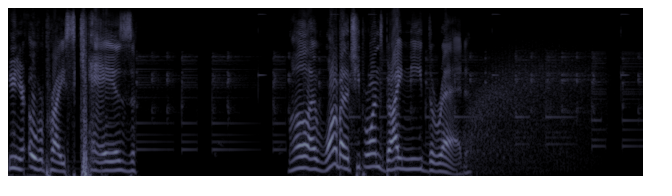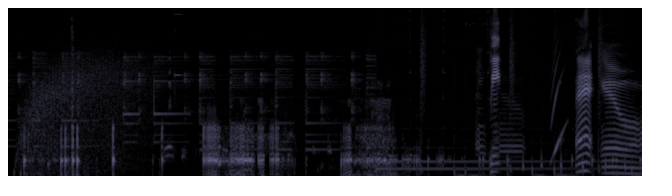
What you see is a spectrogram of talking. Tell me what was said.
You and your overpriced K's. Well, I want to buy the cheaper ones, but I need the red. Beep. Thank you.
